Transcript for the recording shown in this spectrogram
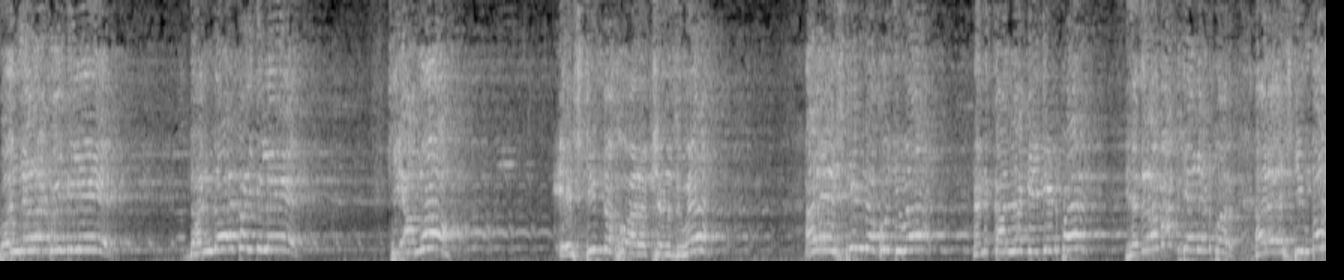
बंजारा कही दिले धनदार कही दिले कि आमो एसटी दाखो आरक्षण जुए अरे एसटी दाखो जुए मैंने काला गेजेट पर हैदराबाद गेजेट पर अरे અરે पर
